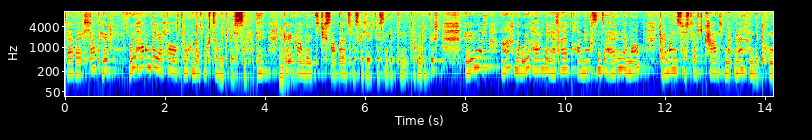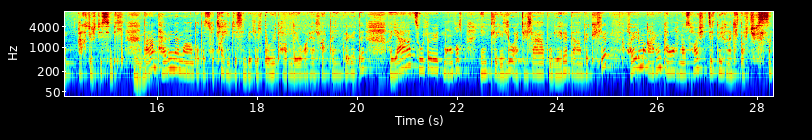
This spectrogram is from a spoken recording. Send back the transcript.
За баярлалаа. Тэгэхээр Үе хоорондын ялгаа бол түүхэнд бол бүх цаг үед байсан тий. Грек ромын үед ч гэсэн одоогийн цалуус гэж ярьж байсан гэдэг тийм түүхүүд өгдөг шүү дээ. Тэгэхээр ер нь бол анх нэг үе хоорондын ялгааны тухай 1928 онд Германы социологч Карл Манхан гэдэг хүн гаргаж ирж ирсэн юм бэл. Дараа нь 58 онд одоо судалгаа хийж ирсэн юм бэлээ л дээ. Үед хоорондоо юугаар ялгаатай энэ төр гэдэг. А яагаад сүүлийн үед Монголд энэ талыг илүү ажиглаад ингэ яриад байгаа юм бэ гэхлээр 2015 оноос хойш эзэт үеийн ажилд орж эхэлсэн.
